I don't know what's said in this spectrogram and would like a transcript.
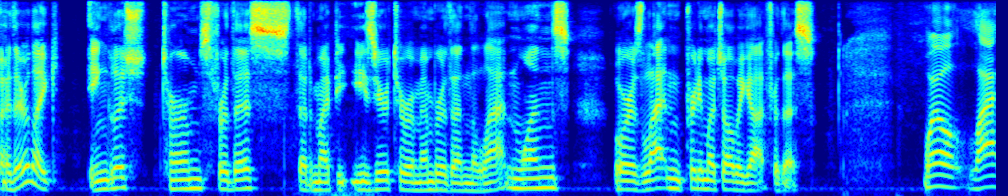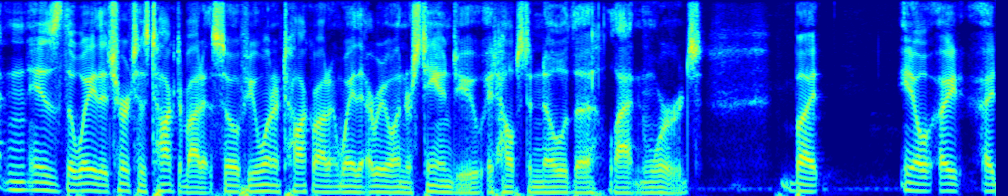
"Are there like English terms for this that might be easier to remember than the Latin ones, or is Latin pretty much all we got for this?" Well, Latin is the way the church has talked about it. So if you want to talk about it in a way that everyone will understand you, it helps to know the Latin words. But you know, a, a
